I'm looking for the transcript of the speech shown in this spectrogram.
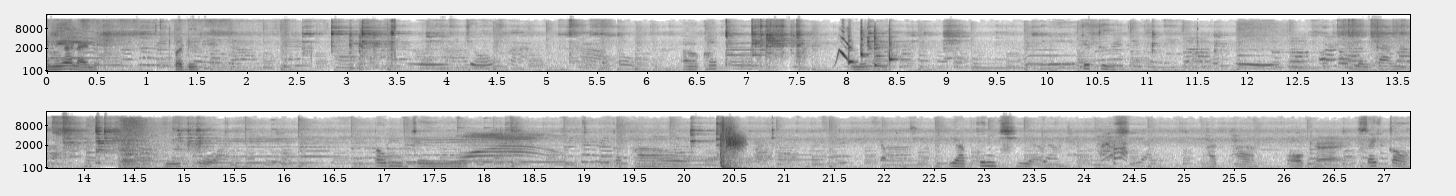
นนี้อะไรลูก เปิดดูสิคือโจ๊กค่ะข้าวต้มเอาข้าวต้มอันนี้อะไรอันนี้เจ๊ถือคือข้าวต้มเหมือนกันค่ะอันนี้ถั่วนะต้มจืดกะเพรายำกุ้นเชียงเชียงผัดผัก Okay. ไส้กรอก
